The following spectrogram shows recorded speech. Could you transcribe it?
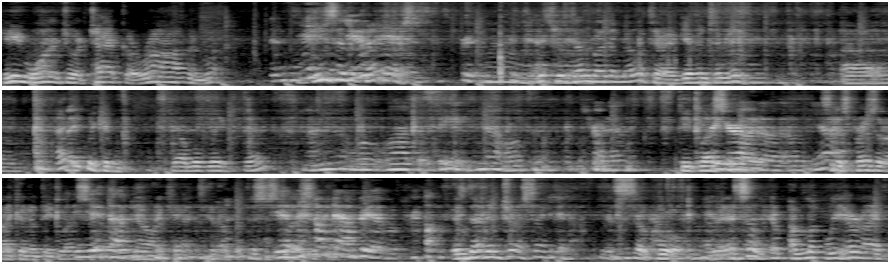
he wanted to attack Iran and what? These are the papers. Pretty- This was done by the military, given to me. Uh, I think we can probably, right? I don't know, we'll, we'll have to see, yeah, we'll have to try to Declassify. figure out it. a, a, See, as yeah. president, I could have declassified Yeah. it. Now I can't, you know, but this is Yeah, now, classified. now we have a problem. Isn't that interesting? Yeah. It's so cool. I mean, it's so, I'm look, we here and I have,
